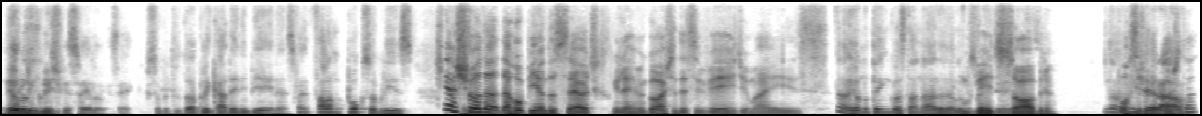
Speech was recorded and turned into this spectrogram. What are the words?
neurolinguística isso aí, Lucas. É, sobretudo aplicado à NBA, né? Fala um pouco sobre isso. O que achou da, da, roupinha do Celtics, Guilherme? Gosta desse verde, mas... Não, eu não tenho que gostar nada, né, Lucas? Um verde porque... sóbrio. Não, Pô, você geral...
